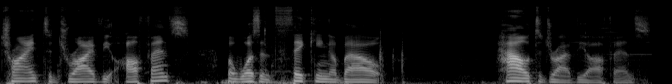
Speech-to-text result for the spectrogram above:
trying to drive the offense but wasn't thinking about how to drive the offense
